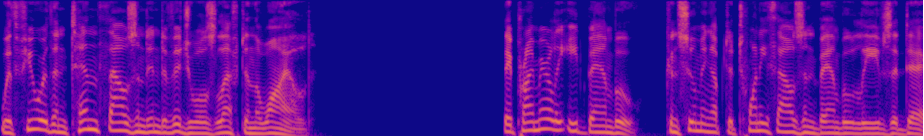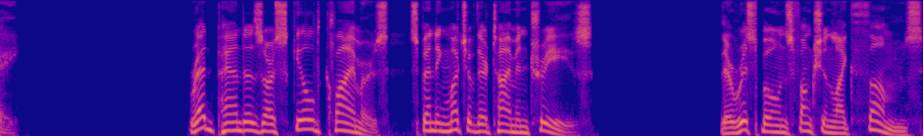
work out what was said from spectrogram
with fewer than 10,000 individuals left in the wild. They primarily eat bamboo, consuming up to 20,000 bamboo leaves a day. Red pandas are skilled climbers, spending much of their time in trees. Their wrist bones function like thumbs,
